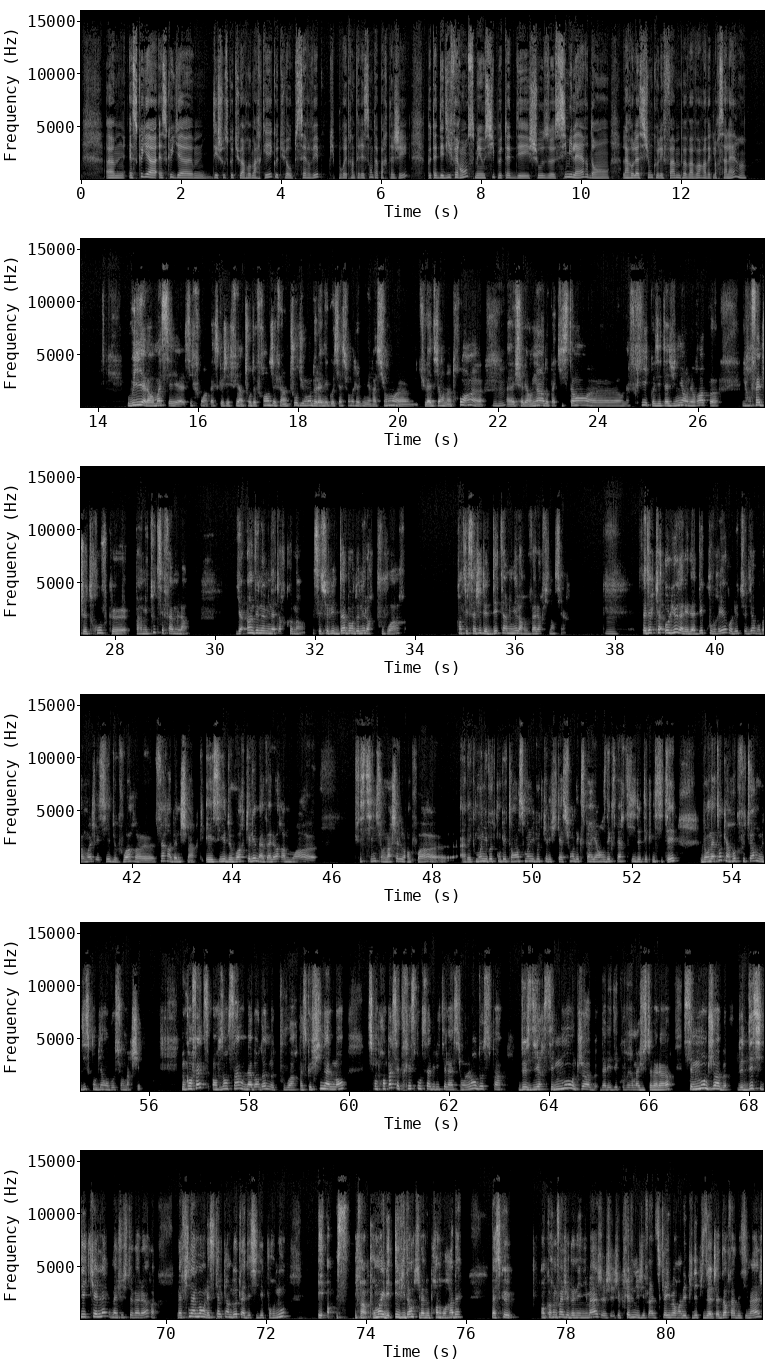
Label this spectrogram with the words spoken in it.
Euh, est-ce qu'il y a, est-ce qu'il y a hum, des choses que tu as remarquées, que tu as observées, qui pourraient être intéressantes à partager? Peut-être des différences, mais aussi peut-être des choses similaires dans la relation que les femmes peuvent avoir avec leur salaire? Oui, alors moi, c'est fou hein, parce que j'ai fait un tour de France, j'ai fait un tour du monde de la négociation de rémunération. Euh, tu l'as dit en intro, hein, euh, euh, je suis allée en Inde, au Pakistan, en Afrique, aux États-Unis, en Europe. et en fait, je trouve que parmi toutes ces femmes-là, il y a un dénominateur commun, c'est celui d'abandonner leur pouvoir quand il s'agit de déterminer leur valeur financière. Mmh. C'est-à-dire qu'au lieu d'aller la découvrir, au lieu de se dire, bon, bah, moi, je vais essayer de voir, euh, faire un benchmark et essayer de voir quelle est ma valeur à moi, euh, Christine, sur le marché de l'emploi, euh, avec mon niveau de compétence, mon niveau de qualification, d'expérience, d'expertise, de technicité, ben, on attend qu'un recruteur nous dise combien on vaut sur le marché. Donc, en fait, en faisant ça, on abandonne notre pouvoir parce que finalement, si on ne prend pas cette responsabilité-là, si on ne l'endosse pas, de se dire c'est mon job d'aller découvrir ma juste valeur, c'est mon job de décider quelle est ma juste valeur, bah finalement, on laisse quelqu'un d'autre la décider pour nous. Et enfin, pour moi, il est évident qu'il va nous prendre au rabais. Parce que, encore une fois, je vais donner une image. J'ai prévenu, j'ai fait un disclaimer en début d'épisode. J'adore faire des images.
